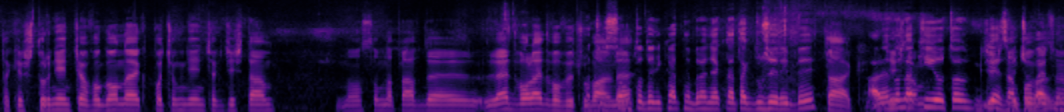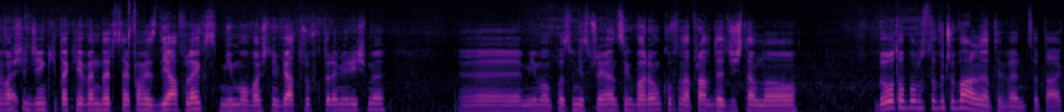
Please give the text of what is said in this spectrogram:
takie szturnięcia w ogonek, pociągnięcia gdzieś tam, no są naprawdę ledwo, ledwo Znaczy wyczuwalne. są to delikatne brania jak na tak duże ryby, Tak, ale no na tam- kiju to Gdzieś jest tam powiedzmy tak. właśnie dzięki takiej węderce jaką jest Diaflex, mimo właśnie wiatrów, które mieliśmy, yy, mimo powiedzmy niesprzyjających warunków, to naprawdę gdzieś tam no było to po prostu wyczuwalne na tej wędce, tak?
